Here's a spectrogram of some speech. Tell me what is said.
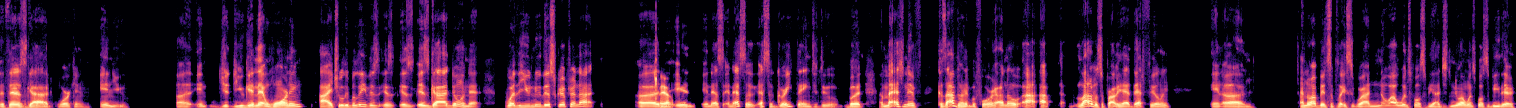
that there's God working in you. Uh and you, you getting that warning, I truly believe is is is is God doing that, whether you knew this scripture or not. Uh, Yeah. and, and that's and that's a that's a great thing to do. But imagine if, because I've done it before. I know I, I a lot of us have probably had that feeling, and uh, I know I've been to places where I know I wasn't supposed to be. I just knew I wasn't supposed to be there.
